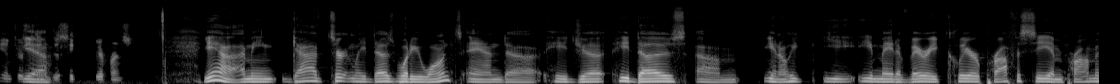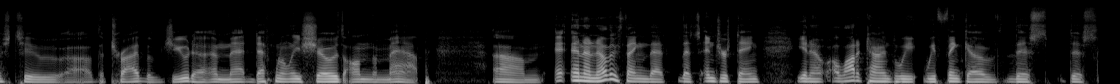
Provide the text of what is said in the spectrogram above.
interesting yeah. to see the difference. Yeah, I mean, God certainly does what He wants, and uh, He ju- He does. Um, you know, he, he he made a very clear prophecy and promise to uh, the tribe of Judah, and that definitely shows on the map. Um, and, and, another thing that that's interesting, you know, a lot of times we we think of this this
